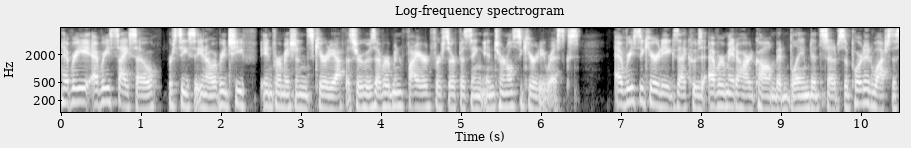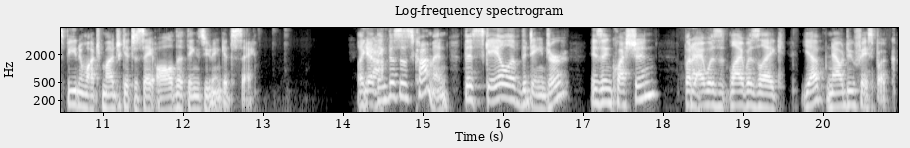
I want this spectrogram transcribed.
every every CISO or CISO, you know, every chief information security officer who's ever been fired for surfacing internal security risks, every security exec who's ever made a hard call and been blamed instead of supported, watch this feed and watch Mudge get to say all the things you didn't get to say. Like Yeah. I think this is common. The scale of the danger is in question, but Yeah. I was I was like, yep, now do Facebook.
